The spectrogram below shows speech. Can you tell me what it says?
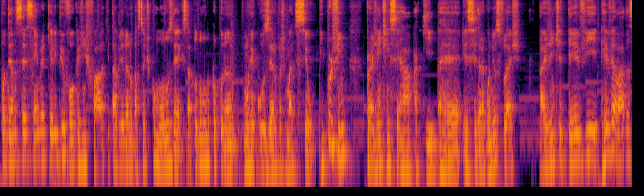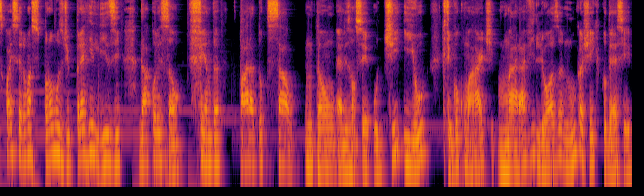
podendo ser sempre aquele pivô que a gente fala que tá virando bastante comum nos decks. Tá todo mundo procurando um recuo zero para chamar de seu. E por fim, para a gente encerrar aqui é, esse Dragon News Flash, a gente teve reveladas quais serão as promos de pré-release da coleção Fenda Paradoxal. Então, eles vão ser o Ti Yu, que ficou com uma arte maravilhosa. Nunca achei que pudesse.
